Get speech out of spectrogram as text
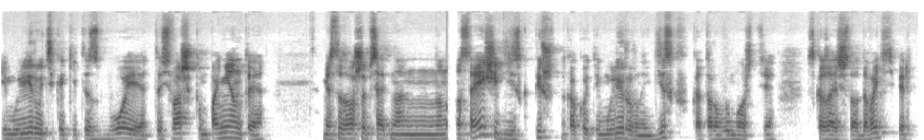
эмулируете какие-то сбои, то есть ваши компоненты вместо того, чтобы писать на, на настоящий диск, пишут на какой-то эмулированный диск, в котором вы можете сказать, что давайте теперь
